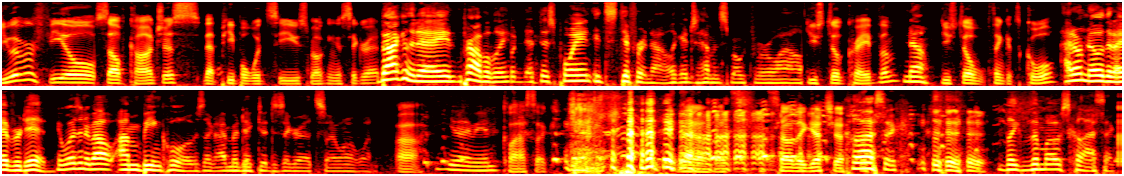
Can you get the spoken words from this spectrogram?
Do you ever feel self conscious that people would see you smoking a cigarette? Back in the day, probably. But at this point, it's different now. Like I just haven't smoked for a while. Do you still crave them? No. Do you still think it's cool? I don't know that I ever did. It wasn't about I'm being cool. It was like I'm addicted to cigarettes, so I want one. Ah, You know what I mean? classic. yeah, that's, that's how they get you. Classic. like the most classic.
